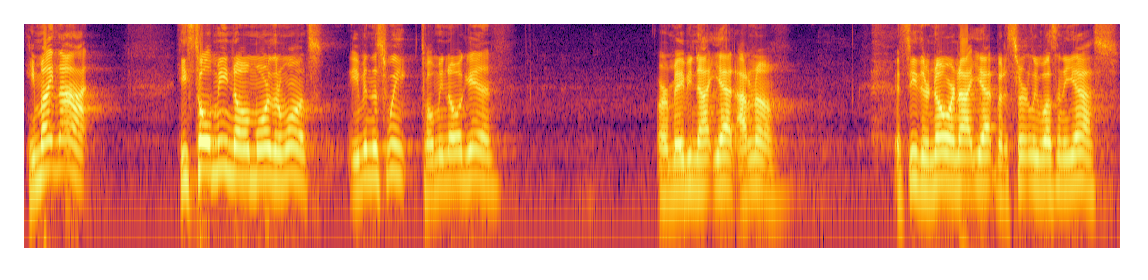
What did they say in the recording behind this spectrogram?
He might not. He's told me no more than once, even this week, told me no again. Or maybe not yet, I don't know. It's either no or not yet, but it certainly wasn't a yes.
